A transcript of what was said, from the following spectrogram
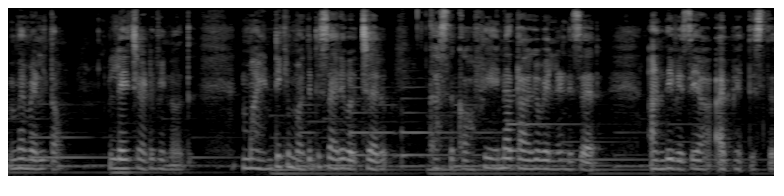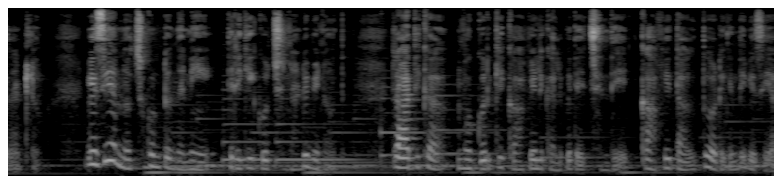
మేము వెళ్తాం లేచాడు వినోద్. మా ఇంటికి మొదటిసారి వచ్చారు. కాస్త కాఫీ అయినా తాగి వెళ్ళండి సార్ అంది విజయ అభ్యర్థిస్తున్నట్లు. విజయ నొచ్చుకుంటుందని తిరిగి కూర్చున్నాడు వినోద్. రాధిక ముగ్గురికి కాఫీలు కలిపి తెచ్చింది. కాఫీ తాగుతూ అడిగింది విజయ.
